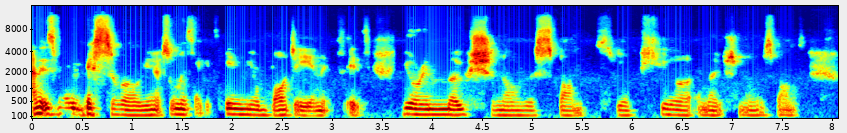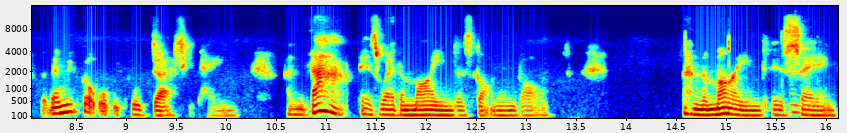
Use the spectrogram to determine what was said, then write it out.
and it's very visceral. You know, it's almost like it's in your body, and it's it's your emotional response, your pure emotional response. But then we've got what we call dirty pain, and that is where the mind has gotten involved, and the mind is mm-hmm. saying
